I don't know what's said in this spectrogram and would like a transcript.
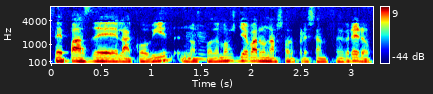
cepas de la COVID, nos podemos llevar una sorpresa en febrero.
